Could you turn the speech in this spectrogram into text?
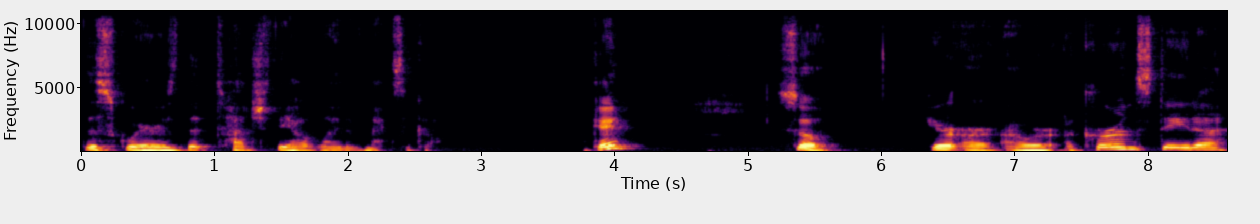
the squares that touch the outline of Mexico. Okay? So here are our occurrence data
